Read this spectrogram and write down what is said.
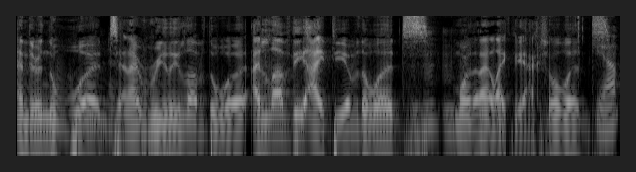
and they're in the woods and i really love the wood i love the idea of the woods more than i like the actual woods Mm-hmm, Yep.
